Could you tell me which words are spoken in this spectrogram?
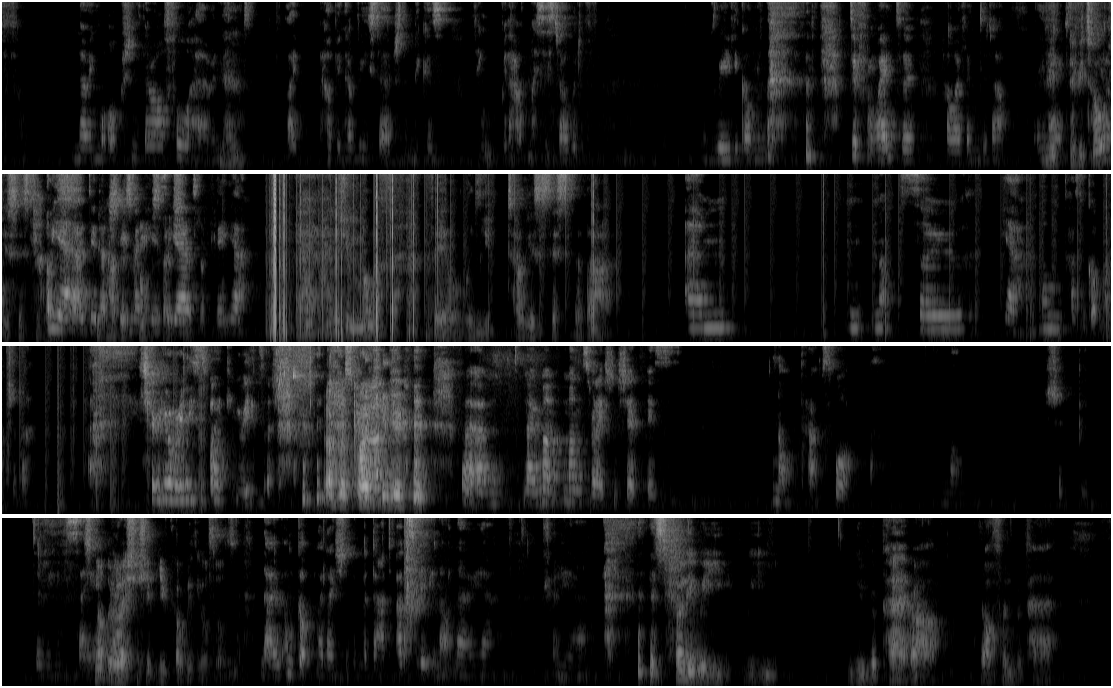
knowing what options there are for her and, Yeah. and like helping her research them because think without my sister I would have really gone a different way to how I've ended up. You Have you, know. have you told yeah. your sister? Oh yeah, I did actually many years ago. Yeah, it's lovely. Yeah. How, how does your mum feel when you tell your sister that? Um, n- not so. Yeah, mum hasn't got much of a. Sure, you're really spiking me. so- I'm not spiking you. but um, no, mum, mum's relationship is not perhaps what mum should be doing and saying. It's not the relationship you've got with your daughter. No, I've got my relationship with my dad. Absolutely not. No, yeah. So, yeah. It's funny we we we repair our we often repair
